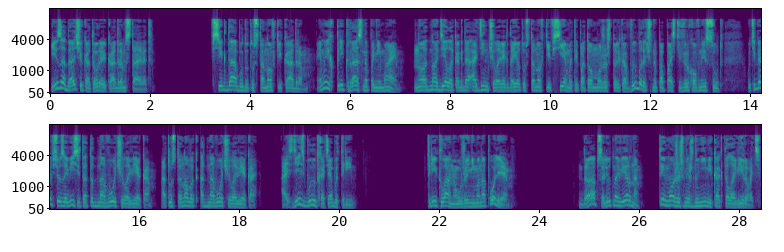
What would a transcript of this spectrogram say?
И задачи, которые кадрам ставят. Всегда будут установки кадрам, и мы их прекрасно понимаем. Но одно дело, когда один человек дает установки всем, и ты потом можешь только выборочно попасть в Верховный суд. У тебя все зависит от одного человека, от установок одного человека. А здесь будут хотя бы три. Три клана уже не монополия? Да, абсолютно верно. Ты можешь между ними как-то лавировать.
